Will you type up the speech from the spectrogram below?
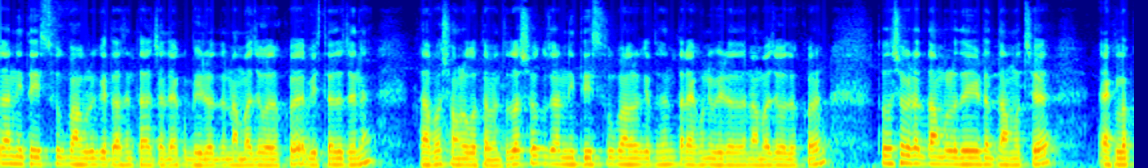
যারা নিতে ইচ্ছুক বা আগ্রহী ক্রেতা আছেন, তারা চাইলে এখন ভিডিওতে নাম্বার যোগাযোগ করে বিস্তারিত জেনে তারপর সংগ্রহ করতে পারবেন। তো দর্শক যারা নিতে ইচ্ছুক বা আগ্রহী ক্রেতা আছেন, তারা এখনই ভিডিওতে নাম্বার যোগাযোগ করেন। তো দর্শক, এটার দাম বলে দিই, এটার দাম হচ্ছে এক লক্ষ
